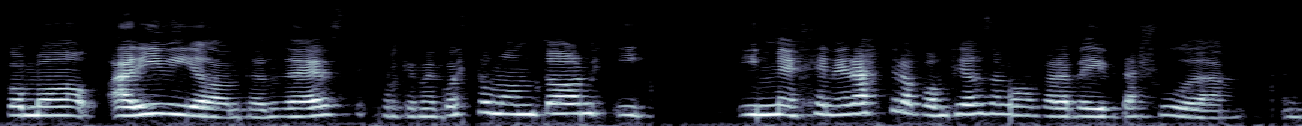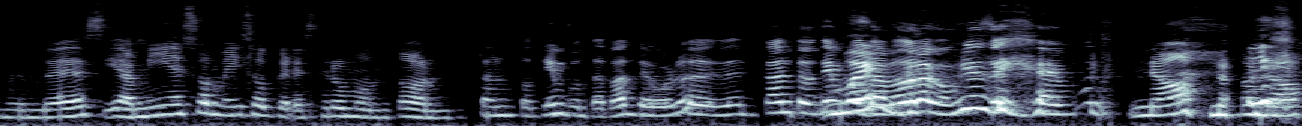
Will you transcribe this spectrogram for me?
como alivio, ¿entendés? Porque me cuesta un montón y, y me generaste la confianza como para pedirte ayuda, ¿entendés? Y a mí eso me hizo crecer un montón. Tanto tiempo tardaste, boludo. Tanto tiempo Bueno. tardó la confianza, hija de puta. No, no, no.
